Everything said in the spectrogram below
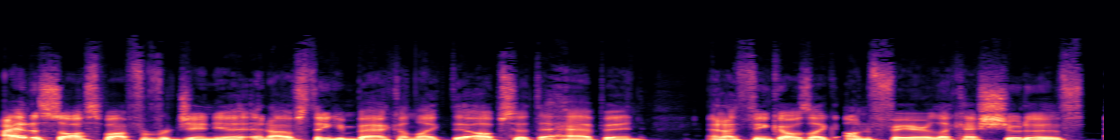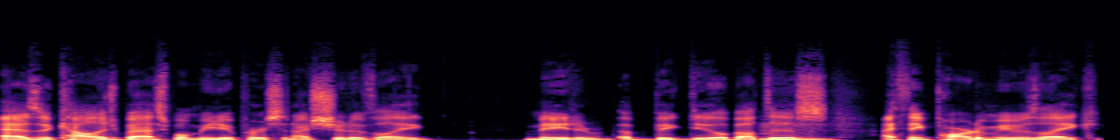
I had a soft spot for Virginia, and I was thinking back on like the upset that happened, and I think I was like unfair. Like I should have, as a college basketball media person, I should have like made a, a big deal about this. I think part of me was like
